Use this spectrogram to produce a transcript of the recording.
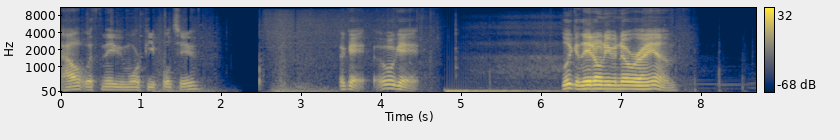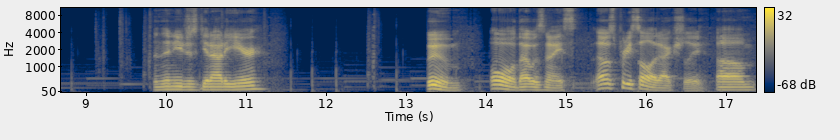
out with maybe more people too. Okay, okay. Look, they don't even know where I am. And then you just get out of here. Boom. Oh, that was nice. That was pretty solid, actually. Um,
